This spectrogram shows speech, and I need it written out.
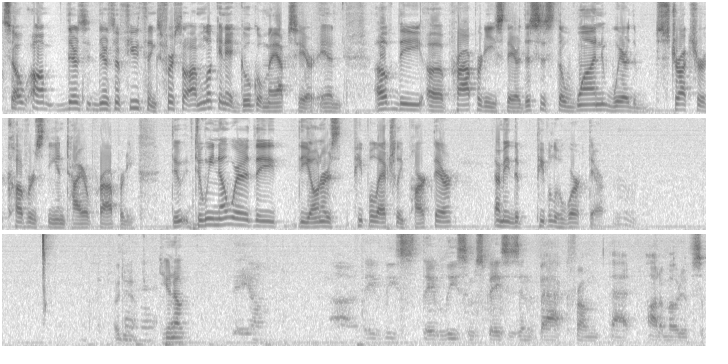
So um, there's, there's a few things. First of all, I'm looking at Google Maps here, and of the uh, properties there, this is the one where the structure covers the entire property. Do, do we know where the, the owners, people actually park there? I mean, the people who work there? Oh, do you know? Do you know? They, um, uh, they lease, they lease some spaces in the back from that automotive sup-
